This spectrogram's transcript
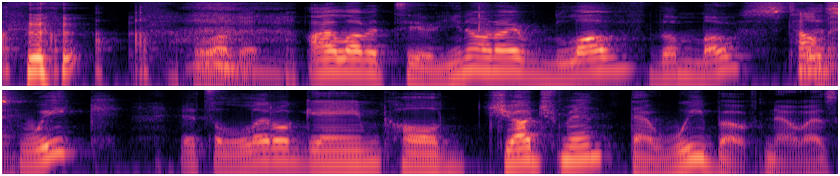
I love it. I love it too. You know what I love the most Tell this me. week? It's a little game called Judgment that we both know as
